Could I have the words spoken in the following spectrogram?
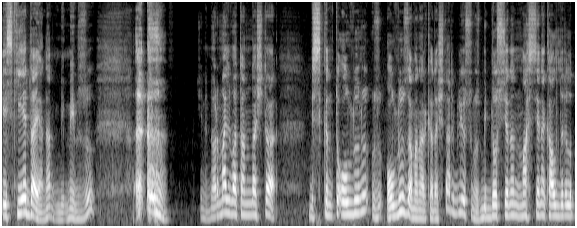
eskiye dayanan bir mevzu. Şimdi normal vatandaşta bir sıkıntı olduğunu olduğu zaman arkadaşlar biliyorsunuz bir dosyanın mahzene kaldırılıp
